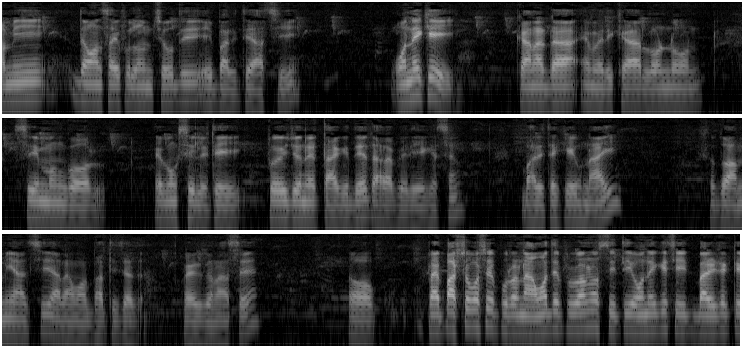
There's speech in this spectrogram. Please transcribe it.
আমি দেওয়ান সাইফুল আলম চৌধুরী এই বাড়িতে আছি। অনেকেই কানাডা, আমেরিকা, লন্ডন, শ্রীমঙ্গল এবং সিলেটেই প্রয়োজনের তাগিদে তারা বেরিয়ে গেছেন। বাড়িতে কেউ নাই। শুধু আমি আছি আর আমার ভাতিজা কয়েকজন আছে। তো প্রায় পাঁচশো বছর পুরানো, আমাদের পুরানো স্মৃতি অনেকে এই বাড়িটা একটি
